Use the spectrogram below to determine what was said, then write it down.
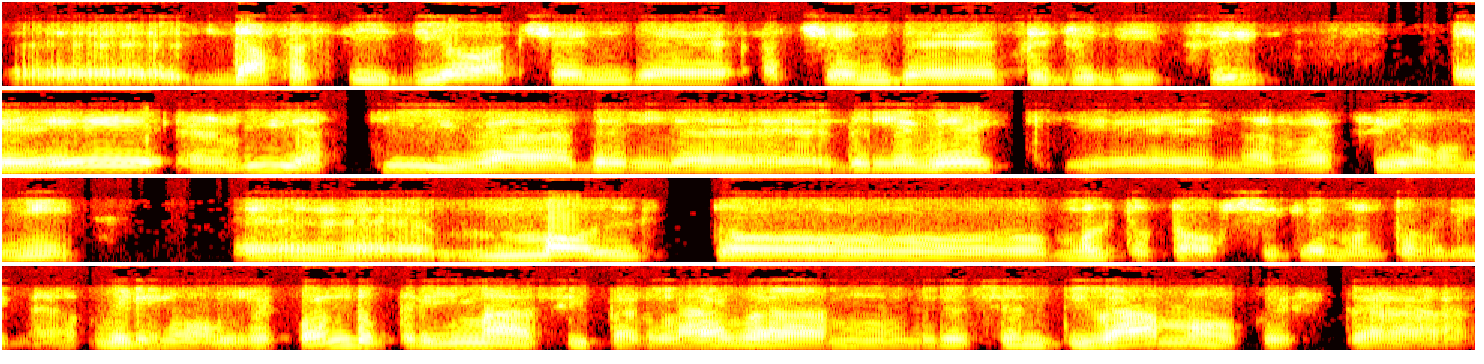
eh, dà fastidio, accende, accende, pregiudizi e riattiva delle, delle vecchie narrazioni eh, molto, molto, tossiche, molto velenose. Quando prima si parlava, sentivamo questa,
